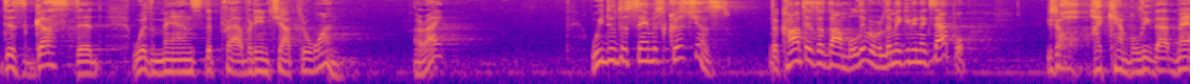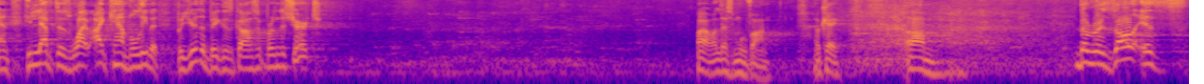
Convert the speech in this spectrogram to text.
disgusted with man's depravity in chapter 1. All right? We do the same as Christians. The context is unbelievable. Let me give you an example. You say, Oh, I can't believe that man. He left his wife. I can't believe it. But you're the biggest gossiper in the church. All right, well, let's move on. Okay. Um, the result is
